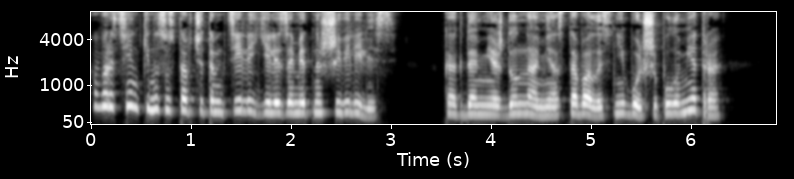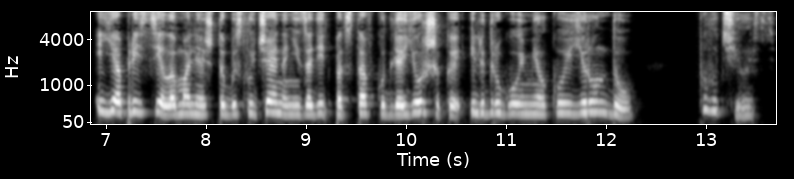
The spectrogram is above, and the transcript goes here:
Ворсинки на суставчатом теле еле заметно шевелились. Когда между нами оставалось не больше полуметра, я присела, молясь, чтобы случайно не задеть подставку для ёршика или другую мелкую ерунду. Получилось.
